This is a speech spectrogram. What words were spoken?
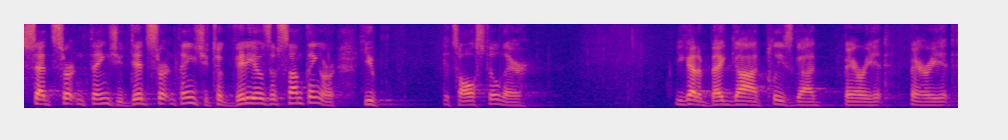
said certain things, you did certain things, you took videos of something, or you, it's all still there. You got to beg God, please, God, bury it, bury it,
